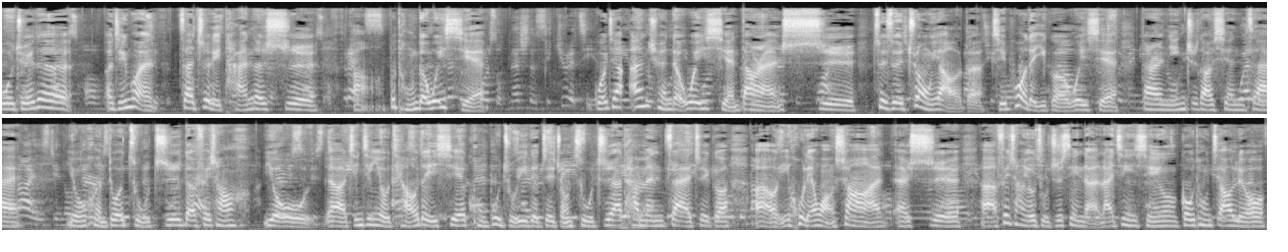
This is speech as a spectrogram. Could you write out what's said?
我觉得，呃，尽管在这里谈的是啊不同的威胁，国家安全的危险当然是最最重要的、急迫的一个威胁。当然，您知道现在有很多组织的非常有呃井井有条的一些恐怖主义的这种组织啊，他们在这个呃互联网上啊，呃是呃非常有组织性的来进行沟通交流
